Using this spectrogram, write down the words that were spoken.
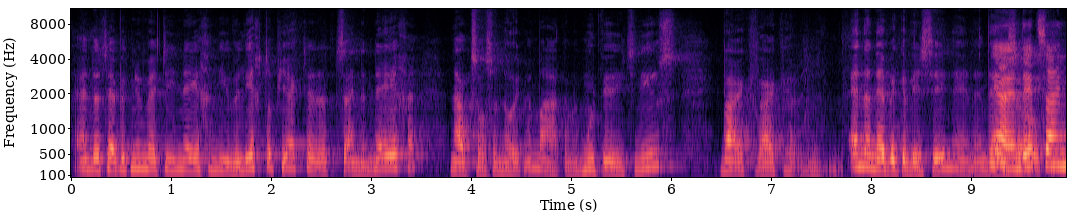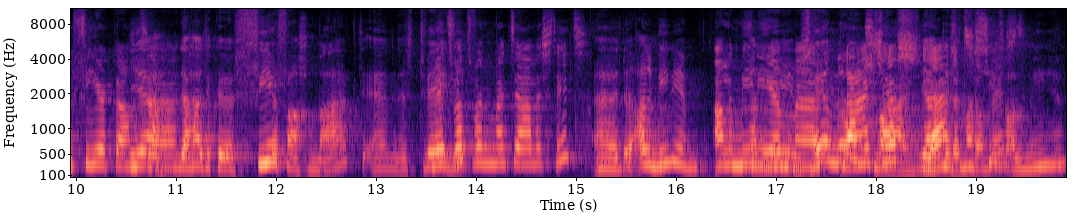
En dat heb ik nu met die negen nieuwe lichtobjecten. Dat zijn er negen. Nou, ik zal ze nooit meer maken. Het moet weer iets nieuws. Waar ik, waar ik, en dan heb ik er weer zin in. En Ja, en dit ook. zijn vierkante... Ja, daar had ik er vier van gemaakt. En er twee Met wat voor metaal is dit? eh, de aluminium. Aluminium, is eh, heel plaatjes? Ja, Ja, het is dat massief aluminium.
